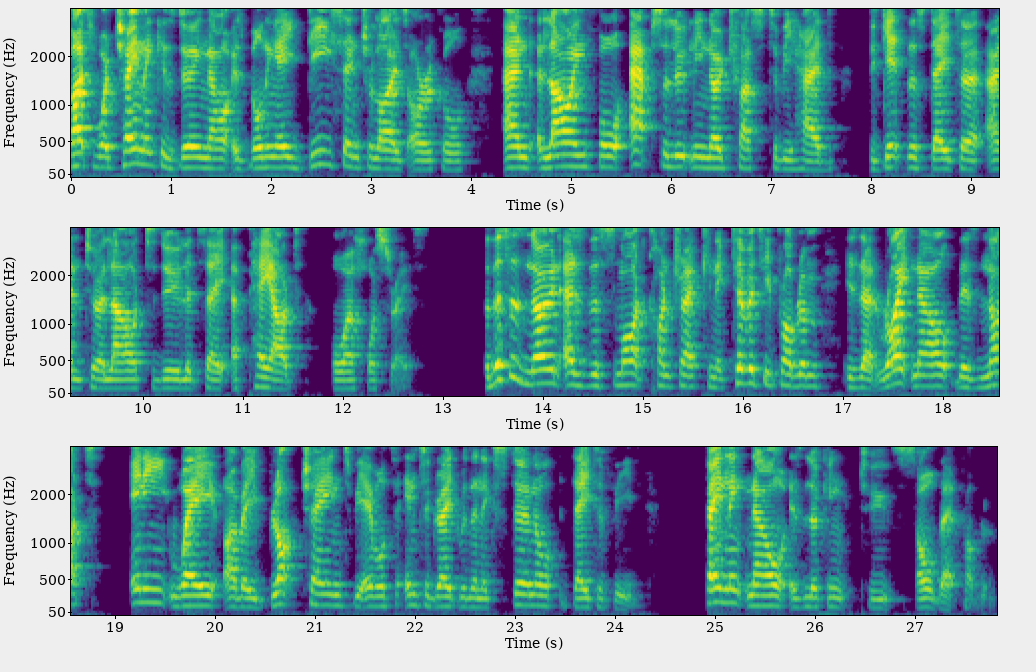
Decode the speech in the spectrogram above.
But what Chainlink is doing now is building a decentralized oracle and allowing for absolutely no trust to be had to get this data and to allow to do, let's say, a payout or a horse race. So this is known as the smart contract connectivity problem is that right now there's not any way of a blockchain to be able to integrate with an external data feed. Chainlink now is looking to solve that problem.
